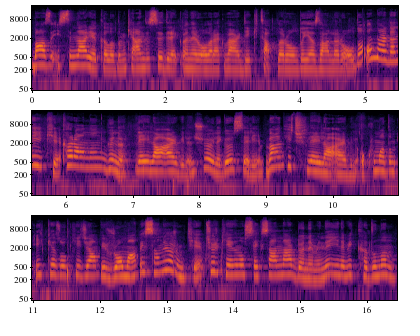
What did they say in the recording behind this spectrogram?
bazı isimler yakaladım. Kendisi direkt öneri olarak verdiği kitaplar oldu, yazarlar oldu. Onlardan ilki Karanlığın Günü. Leyla Erbil'in. Şöyle göstereyim. Ben hiç Leyla Erbil okumadım. İlk kez okuyacağım bir roman ve sanıyorum ki Türkiye'nin o 80'ler dönemini yine bir kadının,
